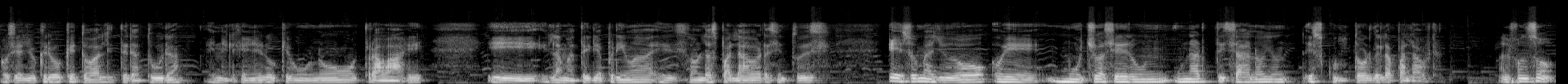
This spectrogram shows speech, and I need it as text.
O sea, yo creo que toda literatura en el género que uno trabaje, eh, la materia prima son las palabras, entonces eso me ayudó mucho a ser un artesano y un escultor de la palabra. Alfonso,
